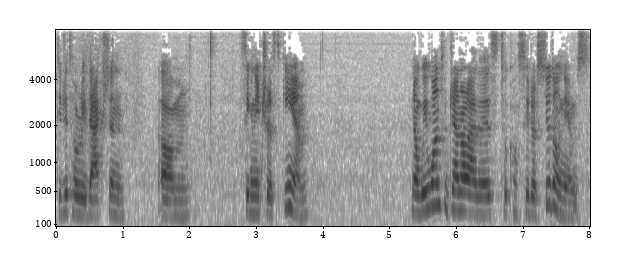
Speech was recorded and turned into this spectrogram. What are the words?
digital redaction um, signature scheme. Now we want to generalize this to consider pseudonyms,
